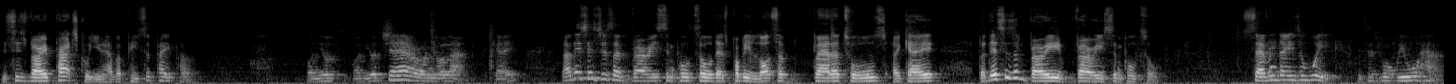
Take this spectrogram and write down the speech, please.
This is very practical. You have a piece of paper on your, on your chair or on your lap, okay? Now, this is just a very simple tool. There's probably lots of better tools, okay? But this is a very, very simple tool. Seven days a week, this is what we will have.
